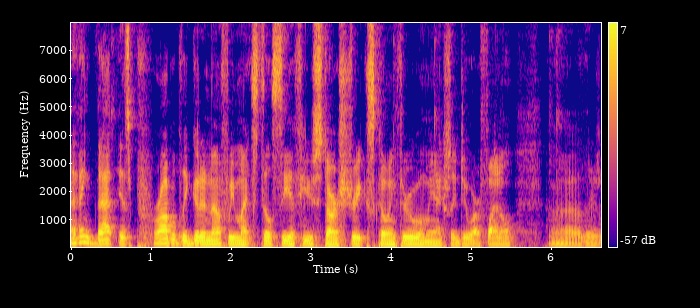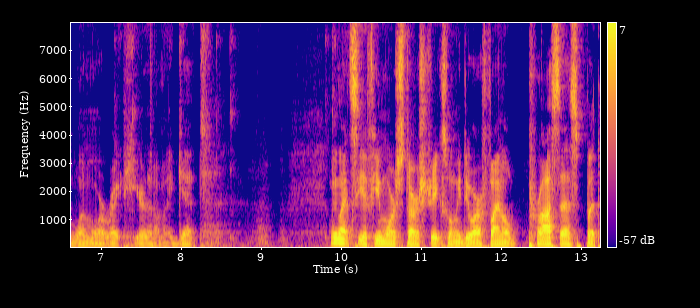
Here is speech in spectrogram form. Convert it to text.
I think that is probably good enough. We might still see a few star streaks going through when we actually do our final. Uh, there's one more right here that I'm going to get. We might see a few more star streaks when we do our final process, but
